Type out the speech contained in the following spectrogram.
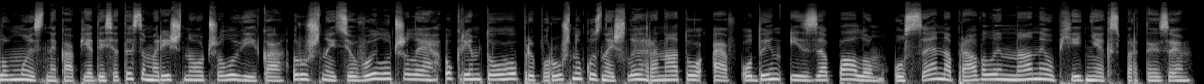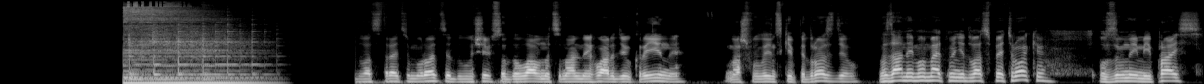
зловмисника 57-річного чоловіка. Рушницю вилучили. Окрім того, при порушнику знайшли гранату F1 із запалом. Усе направили на необхідні експертизи. У 23-му році долучився до лав Національної гвардії України, наш волинський підрозділ. На даний момент мені 25 років, позивний мій прайс.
